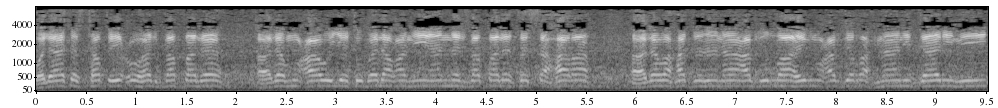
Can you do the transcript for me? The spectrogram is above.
ولا تستطيعها البطلة قال معاوية بلغني أن البطلة السحرة قال وحدثنا عبد الله بن عبد الرحمن الدارمي.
